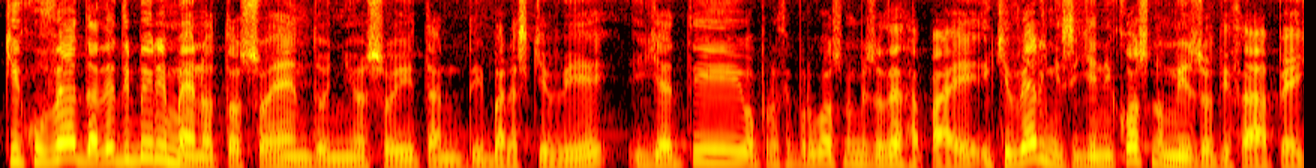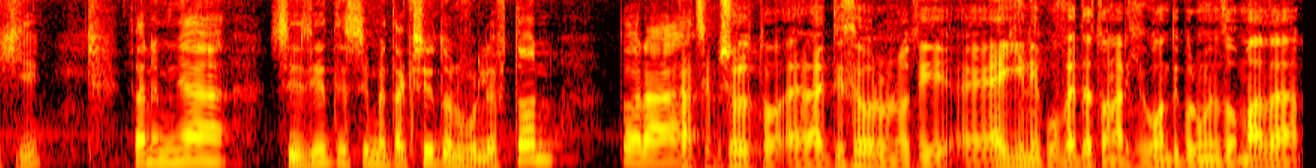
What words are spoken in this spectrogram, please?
και η κουβέντα δεν την περιμένω τόσο έντονη όσο ήταν την Παρασκευή, γιατί ο Πρωθυπουργός νομίζω δεν θα πάει. Η κυβέρνηση γενικώς νομίζω ότι θα απέχει. Θα είναι μια συζήτηση μεταξύ των βουλευτών. Τώρα, Κάτσε, μισό λεπτό. Ε, δηλαδή, τι θεωρούν ότι ε, έγινε η κουβέντα των αρχηγών την προηγούμενη εβδομάδα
